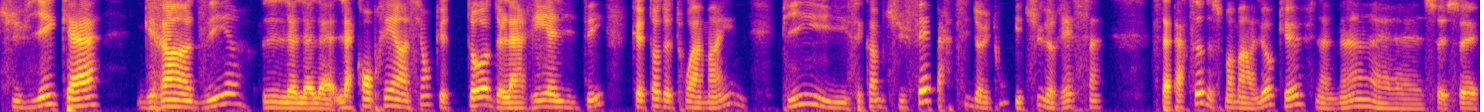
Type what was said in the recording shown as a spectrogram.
tu viens qu'à grandir la, compréhension que tu as de la réalité, que tu as de toi-même. Puis c'est comme tu fais partie d'un tout et tu le ressens. C'est à partir de ce moment-là que finalement, euh, euh,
